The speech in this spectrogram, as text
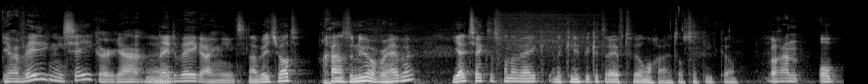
Ja, weet ik niet zeker. Ja, Nee. nee, dat weet ik eigenlijk niet. Nou, weet je wat? We gaan het er nu over hebben. Jij checkt het van de week en dan knip ik het er eventueel nog uit als dat niet kan. We gaan op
